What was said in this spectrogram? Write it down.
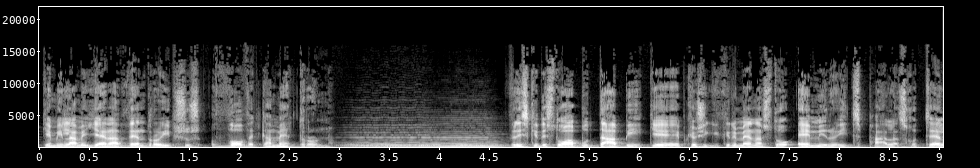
Και μιλάμε για ένα δέντρο ύψους 12 μέτρων βρίσκεται στο Abu Dhabi και πιο συγκεκριμένα στο Emirates Palace Hotel.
